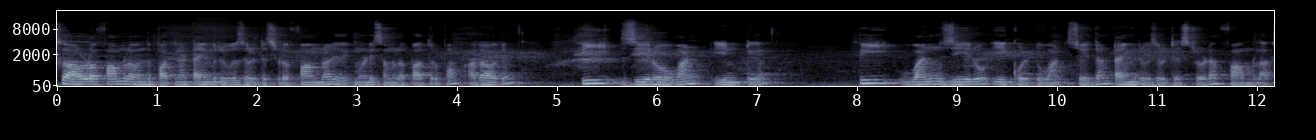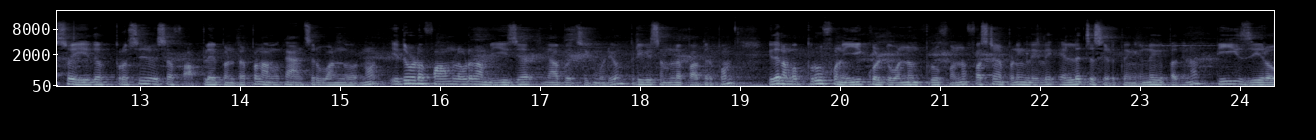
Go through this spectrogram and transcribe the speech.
ஸோ அவரோட ஃபார்மில் வந்து பார்த்தீங்கன்னா டைம் ரிவர்சல் டெஸ்ட்டோட ஃபார்ம்லாம் இதுக்கு முன்னாடி சம்மில் பார்த்துருப்போம். அதாவது P zero one into P one zero equal to one so இதுதான் டைம் ரிவிசல் டெஸ்ட்டோட ஃபார்முலா ஸோ இதை ப்ரொசீஜர்ஸ் ஆஃப் அப்ளை பண்ணுறப்போ நமக்கு ஆன்சர் ஒன் வரணும். இதோட ஃபார்முலாவோட நம்ம ஈஸியாக ஞாபகம் வச்சுக்க முடியும். ப்ரீவியஸ் சம்மில் பார்த்துருப்போம். இதை நம்ம ப்ரூஃப் பண்ணணும் ஈக்குவல் டு ஒன்னு ப்ரூஃப் பண்ணணும். ஃபஸ்ட் என்ன பண்ணி எல்ஹெச்எஸ் எடுத்துங்க. என்னது பார்த்தீங்கன்னா? P zero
